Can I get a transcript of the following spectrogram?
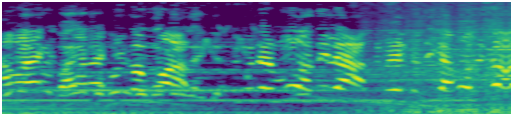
খাওয়া তুমি মুহ দিলা তুমি দিলা মুহ দিছো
